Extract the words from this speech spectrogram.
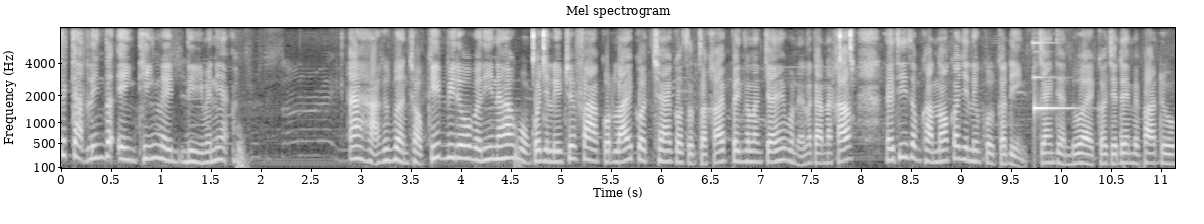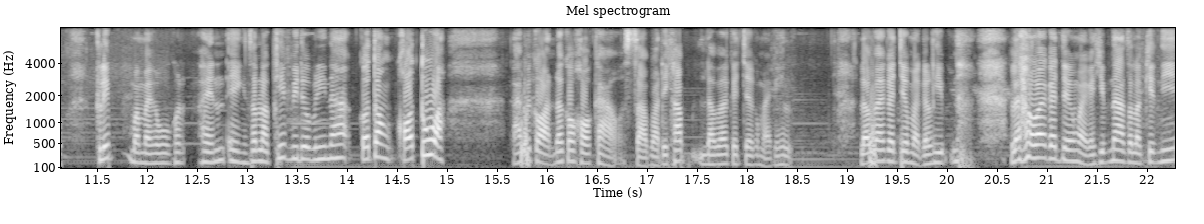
จะกัดลิ้นตัวเองทิ้งเลยดีไหมเนี่ยอาหากเพื่อนๆชอบคลิปวิดีโอแบบนี้นะครับผมก็อย่าลืมช่วยฝากกดไลค์กดแชร์กด subscribe เป็นกำลังใจให้ผมหน่อยล้วกันนะครับและที่สำคัญน้องก็อย่าลืมกดกระดิ่งแจ้งเตือนด้วย ก็จะได้ไม่พลาดดูคลิปใหม่ๆของผมนั่นเองสำหรับคลิปวิดีโอแบบนี้นะฮะก็ต้องขอตัวลาไปก่อนแล้วก็ขอกล่าวสวัสดีครับ แล้วไว้กันเจอกันใหม่กันแล้วไว้กันเจอกันใหม่กันคลิปแล้วไว้กันเจอกันใหม่กับคลิปหน้าสำหรับคลิปนี้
